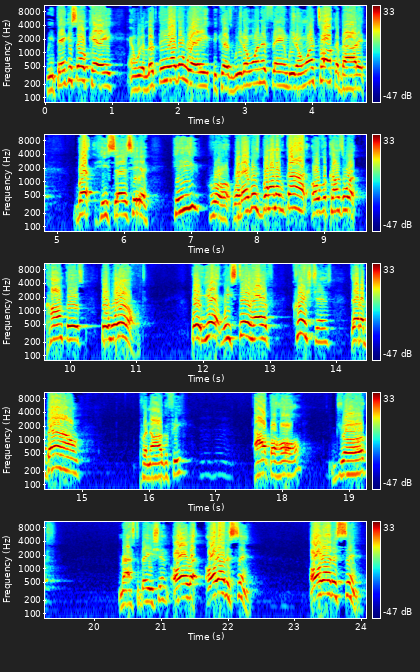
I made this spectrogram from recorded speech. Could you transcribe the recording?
We think it's okay, and we look the other way because we don't want to offend, we don't want to talk about it. But he says here, he who, whatever is born of God overcomes the world, conquers the world. But yet we still have Christians that abound pornography, mm-hmm. alcohol, drugs, masturbation, all that, all that is sin. All that is sin.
